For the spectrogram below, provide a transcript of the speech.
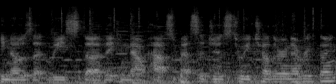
he knows at least uh, they can now pass messages to each other and everything.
